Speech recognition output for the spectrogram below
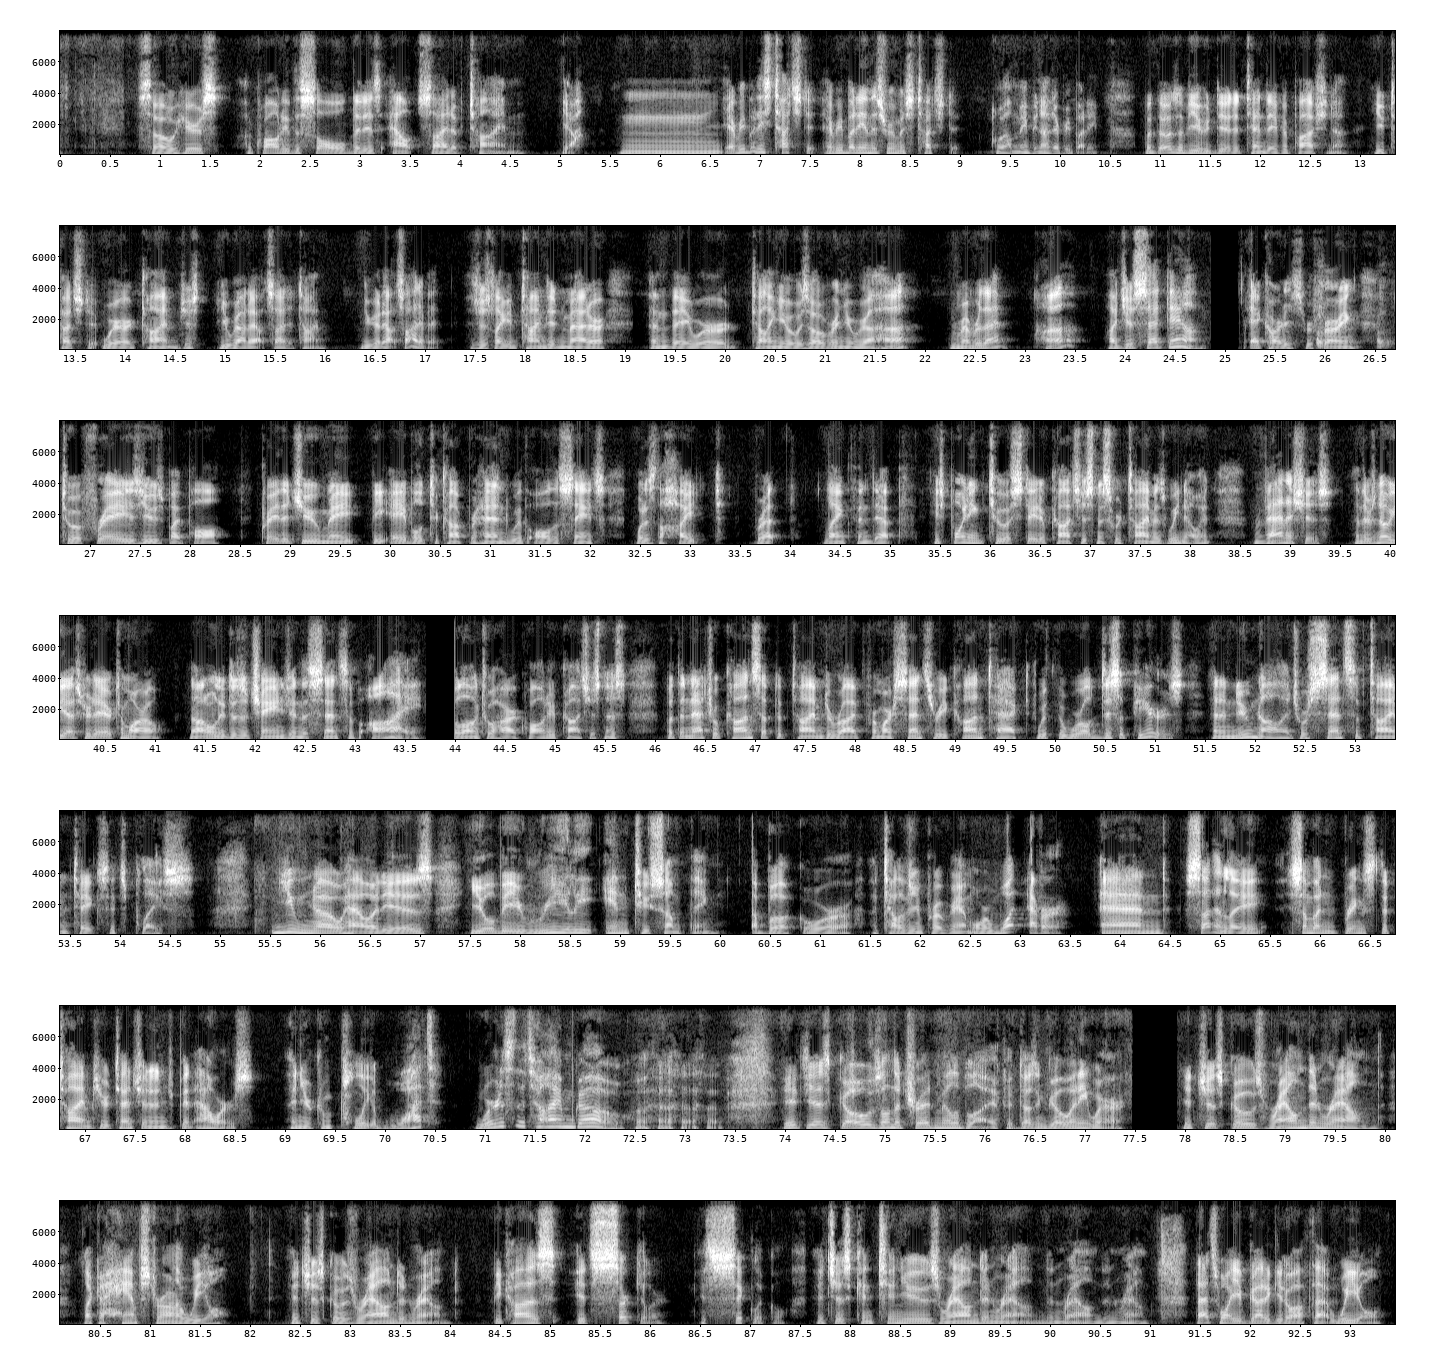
So here's a quality of the soul that is outside of time. Yeah. Mm, everybody's touched it. Everybody in this room has touched it. Well, maybe not everybody. But those of you who did a 10 day Vipassana, you touched it where time just, you got outside of time. You got outside of it. It's just like time didn't matter and they were telling you it was over and you were going, huh? Remember that? Huh? I just sat down. Eckhart is referring to a phrase used by Paul. Pray that you may be able to comprehend with all the saints what is the height, breadth, length, and depth. He's pointing to a state of consciousness where time as we know it vanishes. And there's no yesterday or tomorrow. Not only does a change in the sense of I belong to a higher quality of consciousness, but the natural concept of time derived from our sensory contact with the world disappears and a new knowledge or sense of time takes its place. You know how it is. You'll be really into something, a book or a television program or whatever. And suddenly someone brings the time to your attention and it's been hours and you're complete, what? Where does the time go? it just goes on the treadmill of life. It doesn't go anywhere. It just goes round and round like a hamster on a wheel. It just goes round and round because it's circular. It's cyclical. It just continues round and round and round and round. That's why you've got to get off that wheel.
